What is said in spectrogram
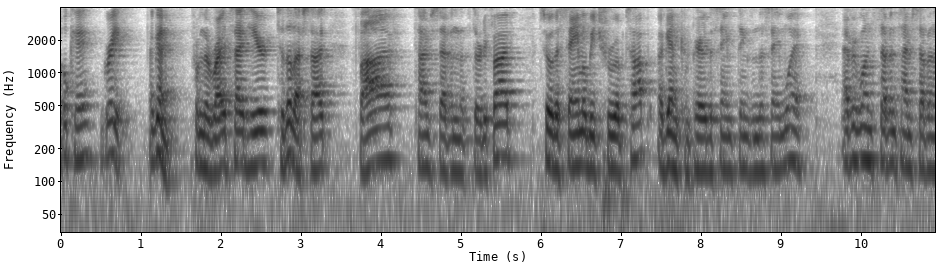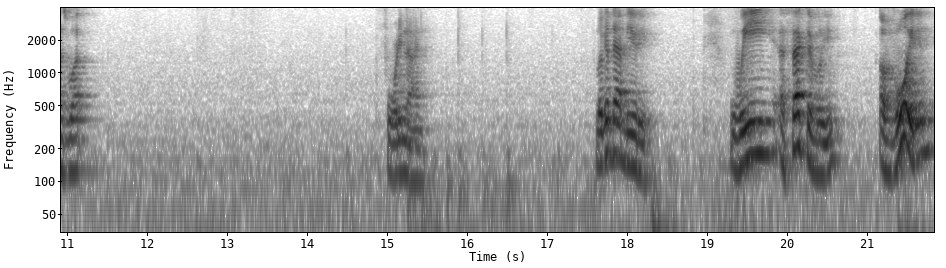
Okay, great. Again, from the right side here to the left side, 5 times 7, that's 35. So the same will be true up top. Again, compare the same things in the same way. Everyone, 7 times 7 is what? 49. Look at that beauty. We effectively avoided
